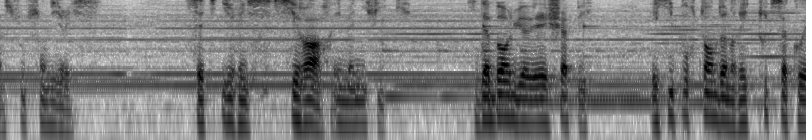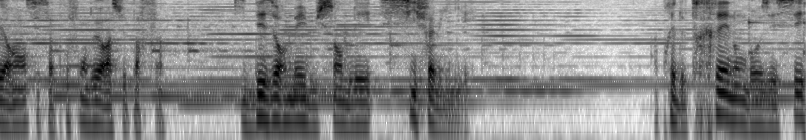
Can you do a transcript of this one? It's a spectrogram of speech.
un soupçon d'iris. Cet iris si rare et magnifique, qui d'abord lui avait échappé et qui pourtant donnerait toute sa cohérence et sa profondeur à ce parfum, qui désormais lui semblait si familier. Après de très nombreux essais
